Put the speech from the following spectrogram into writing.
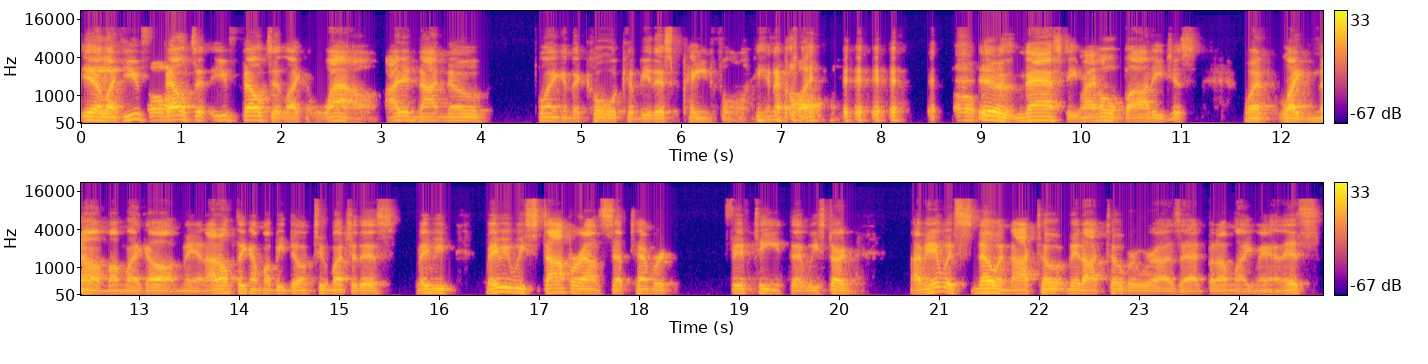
yeah, like you oh. felt it, you felt it like wow, I did not know playing in the cold could be this painful. You know, oh. like oh. it was nasty. My whole body just went like numb. I'm like, oh man, I don't think I'm gonna be doing too much of this. Maybe, maybe we stop around September 15th that we start. I mean, it would snow in October, mid October where I was at, but I'm like, man, it's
